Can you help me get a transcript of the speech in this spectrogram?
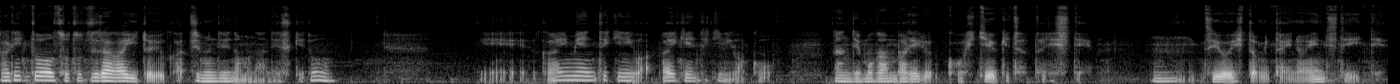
割と外面がいいというか、自分で言うのもなんですけど、えー、外面的には、外見的にはこう、何でも頑張れる、こう引き受けちゃったりして、うん、強い人みたいのを演じていて、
